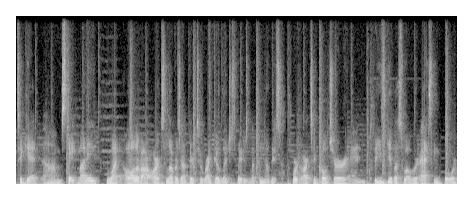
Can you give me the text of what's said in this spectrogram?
to get um, state money. We want all of our arts lovers out there to write their legislators and let them know they support arts and culture, and please give us what we're asking for.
